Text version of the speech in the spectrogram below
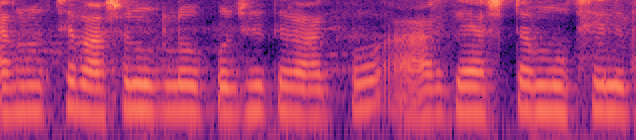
এখন হচ্ছে বাসনগুলো উপর ঝুঁইতে রাখব আর গ্যাসটা মুছে নেব।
